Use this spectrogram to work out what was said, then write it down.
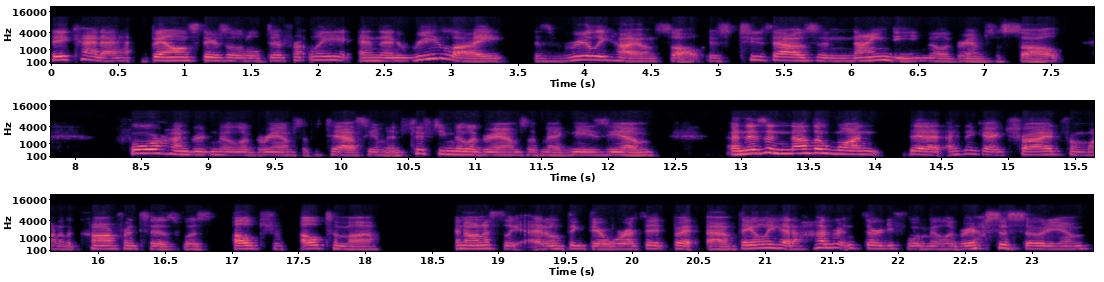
they kind of balance theirs a little differently. And then Re-Lyte is really high on salt, is 2,090 milligrams of salt, 400 milligrams of potassium, and 50 milligrams of magnesium. And there's another one that I think I tried from one of the conferences was Ultra, Ultima. And honestly, I don't think they're worth it, but um, they only had 134 milligrams of sodium,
